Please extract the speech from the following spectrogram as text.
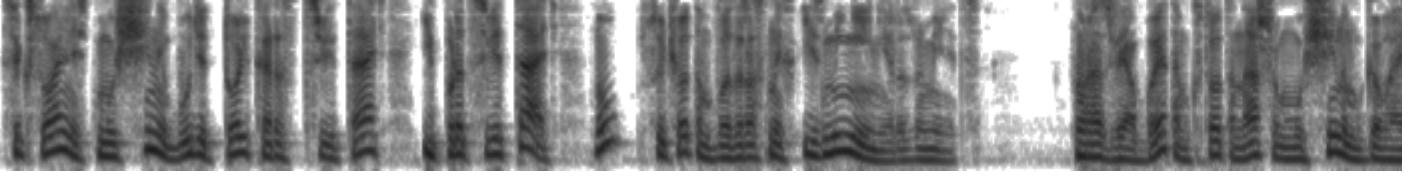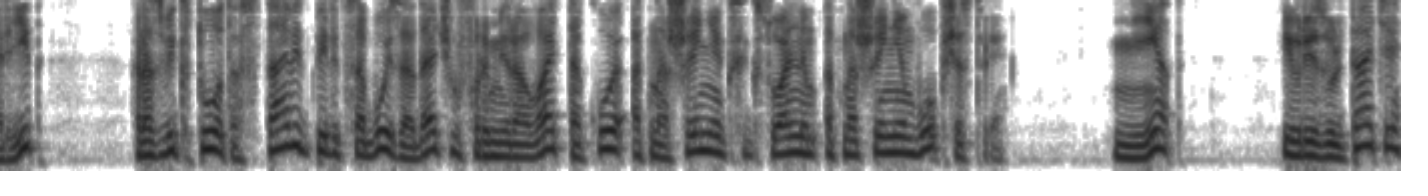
сексуальность мужчины будет только расцветать и процветать, ну, с учетом возрастных изменений, разумеется. Но разве об этом кто-то нашим мужчинам говорит – Разве кто-то ставит перед собой задачу формировать такое отношение к сексуальным отношениям в обществе? Нет. И в результате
